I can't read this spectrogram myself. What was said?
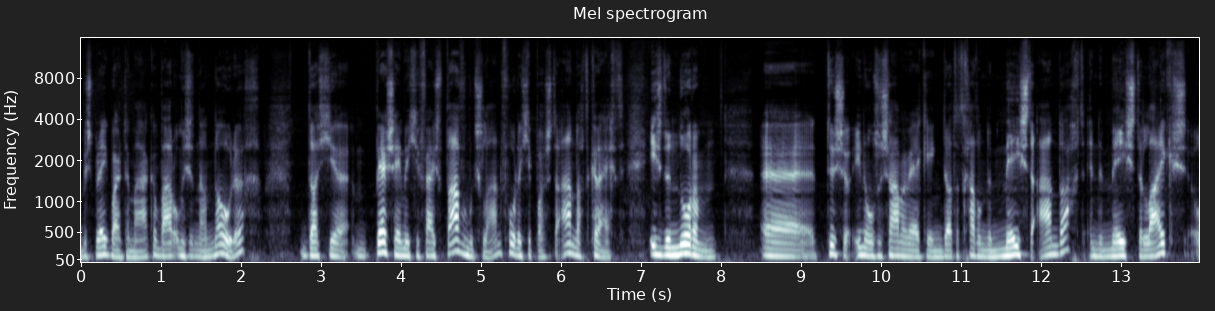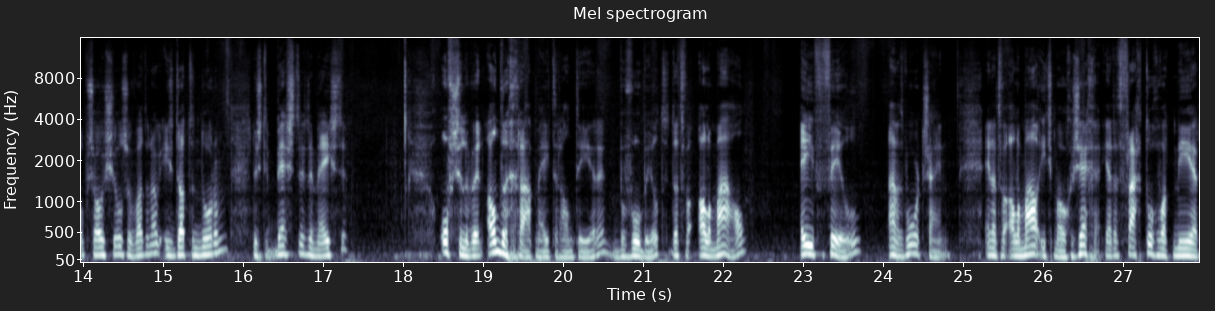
bespreekbaar te maken. Waarom is het nou nodig dat je per se met je vuist op tafel moet slaan voordat je pas de aandacht krijgt? Is de norm uh, tussen in onze samenwerking dat het gaat om de meeste aandacht en de meeste likes op socials of wat dan ook? Is dat de norm? Dus de beste, de meeste? Of zullen we een andere graadmeter hanteren? Bijvoorbeeld dat we allemaal evenveel aan het woord zijn. En dat we allemaal iets mogen zeggen. Ja, dat vraagt toch wat meer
